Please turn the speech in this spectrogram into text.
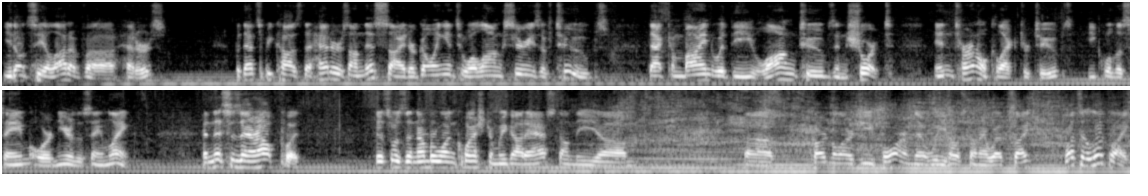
you don't see a lot of uh, headers, but that's because the headers on this side are going into a long series of tubes that combined with the long tubes and short internal collector tubes equal the same or near the same length. And this is our output. This was the number one question we got asked on the um, uh, Cardinal RG forum that we host on our website. What's it look like?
